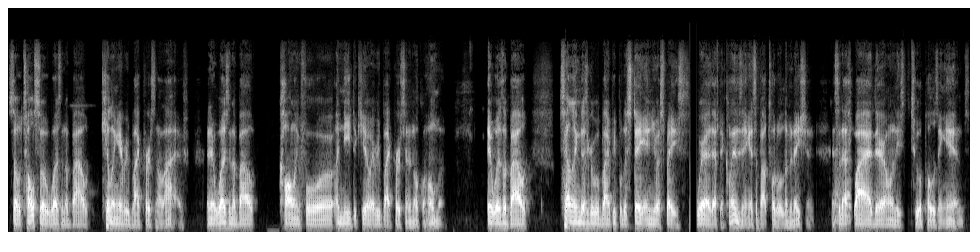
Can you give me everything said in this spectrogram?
So Tulsa wasn't about killing every black person alive, and it wasn't about calling for a need to kill every black person in Oklahoma. It was about telling this group of black people to stay in your space. Whereas ethnic cleansing, it's about total elimination. And so that's why they're on these two opposing ends.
